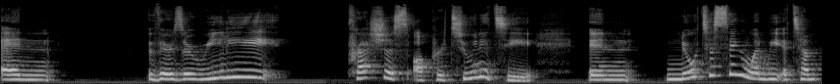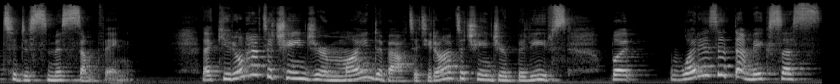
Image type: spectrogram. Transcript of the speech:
And there's a really precious opportunity in noticing when we attempt to dismiss something. Like, you don't have to change your mind about it, you don't have to change your beliefs, but what is it that makes us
